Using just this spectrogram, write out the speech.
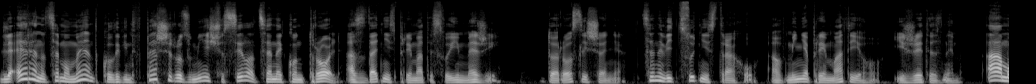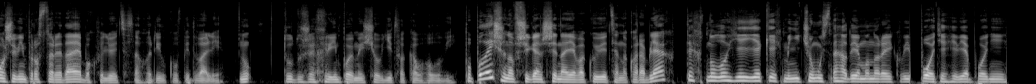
Для Ерена це момент, коли він вперше розуміє, що сила це не контроль, а здатність приймати свої межі. Дорослішання це не відсутність страху, а вміння приймати його і жити з ним. А може він просто ридає, бо хвилюється за горілку в підвалі. Ну, тут уже хрім пойми, що в дітвака в голові. Population of Shiganshina евакуюється на кораблях, технології яких мені чомусь нагадує монорейкові потяги в Японії.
